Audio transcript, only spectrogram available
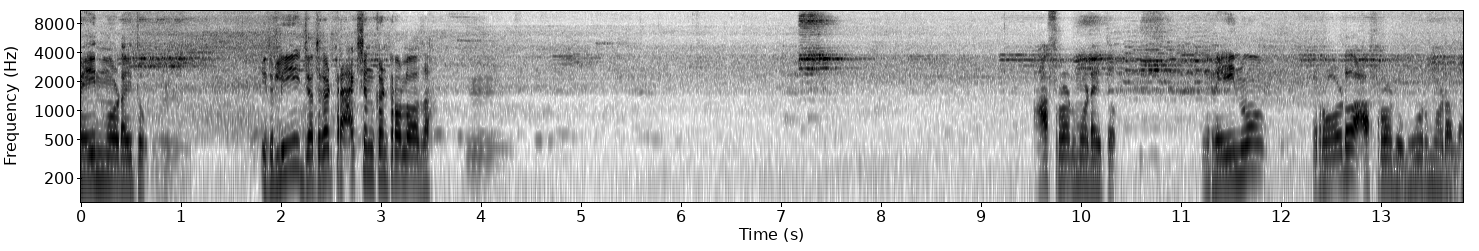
ರೈನ್ ಮೋಡ್ ಆಯ್ತು. ಇದ್ರಲ್ಲಿ ಜೊತೆಗೆ ಟ್ರಾಕ್ಷನ್ ಕಂಟ್ರೋಲು ಅದ. ಆಫ್ ರೋಡ್ ಮೋಡ್ ಆಯಿತು. ರೈನು ರೋಡು ಆಫ್ ರೋಡು ಮೂರು ಮೋಡದ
